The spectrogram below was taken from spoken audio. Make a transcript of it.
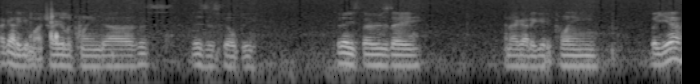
I got to get my trailer clean, guys. This this is filthy. Today's Thursday, and I got to get it clean. But yeah,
